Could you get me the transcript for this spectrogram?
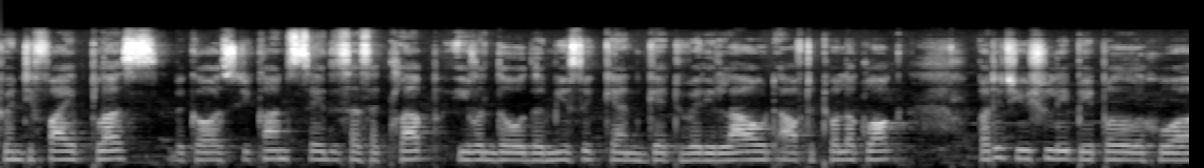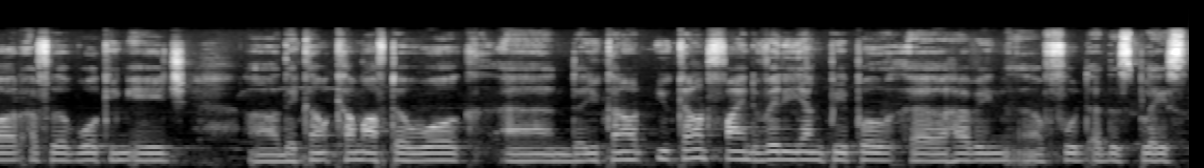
25 plus because you can't say this as a club even though the music can get very loud after 12 o'clock. But it's usually people who are of the working age uh, they come come after work and you cannot you cannot find very young people uh, having uh, food at this place.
